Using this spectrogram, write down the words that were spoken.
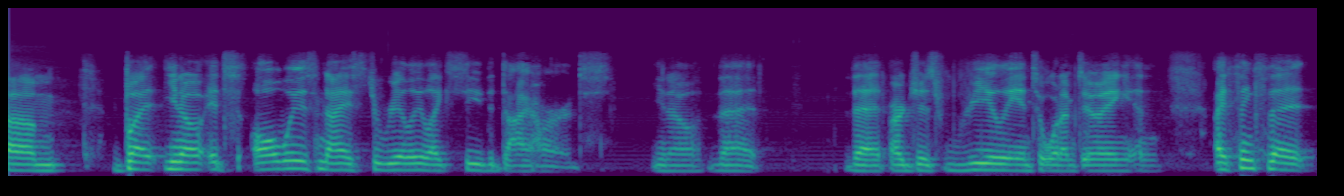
um, but you know, it's always nice to really like see the diehards, you know, that that are just really into what I'm doing, and I think that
